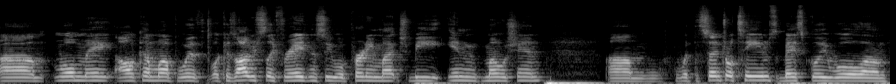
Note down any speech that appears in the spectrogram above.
Um, we'll make. I'll come up with because obviously free agency will pretty much be in motion. Um, with the central teams, basically we'll um,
